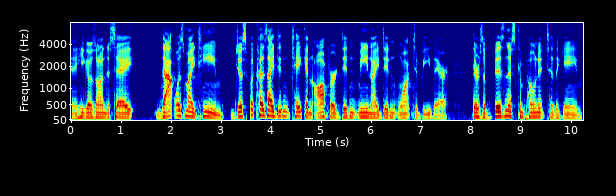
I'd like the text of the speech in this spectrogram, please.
And he goes on to say, That was my team. Just because I didn't take an offer didn't mean I didn't want to be there. There's a business component to the game.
